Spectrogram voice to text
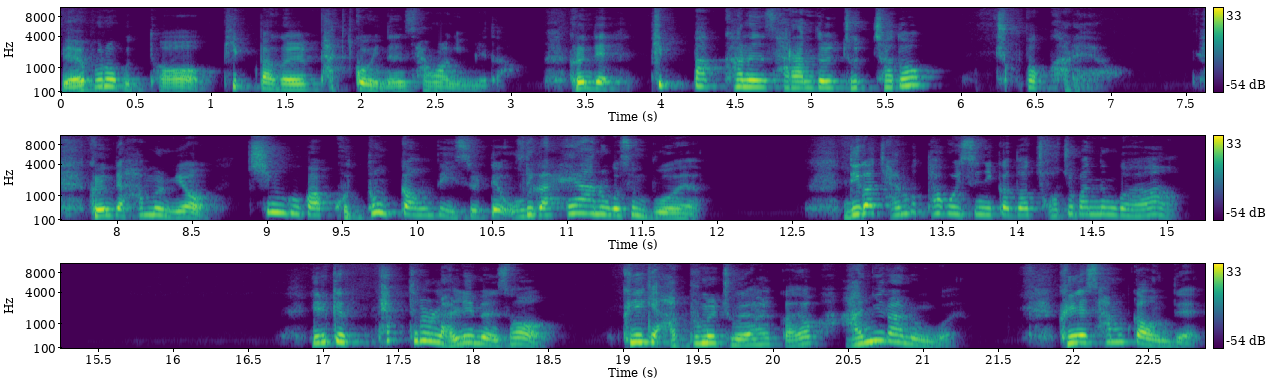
외부로부터 핍박을 받고 있는 상황입니다. 그런데 핍박하는 사람들조차도 축복하래요. 그런데 하물며 친구가 고통 가운데 있을 때 우리가 해야 하는 것은 뭐예요? 네가 잘못하고 있으니까 너 저주받는 거야. 이렇게 팩트를 날리면서 그에게 아픔을 줘야 할까요? 아니라는 거예요. 그의 삶 가운데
